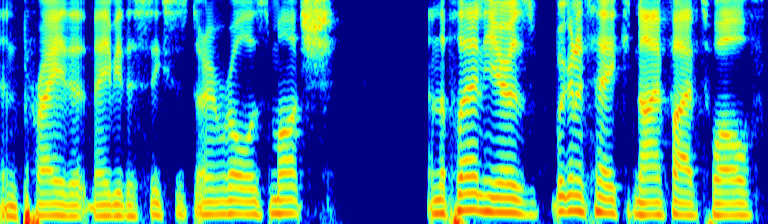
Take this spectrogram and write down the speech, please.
and pray that maybe the sixes don't roll as much. And the plan here is we're going to take 9 5 12.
